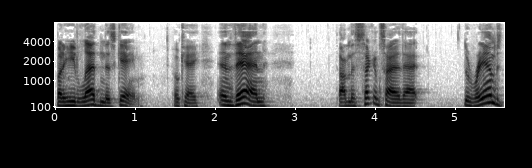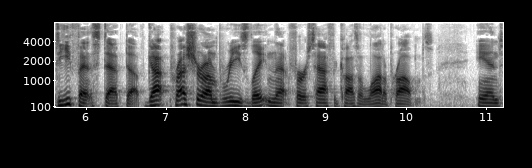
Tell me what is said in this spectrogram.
but he led in this game. Okay, and then on the second side of that, the Rams defense stepped up, got pressure on Brees late in that first half and caused a lot of problems. And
